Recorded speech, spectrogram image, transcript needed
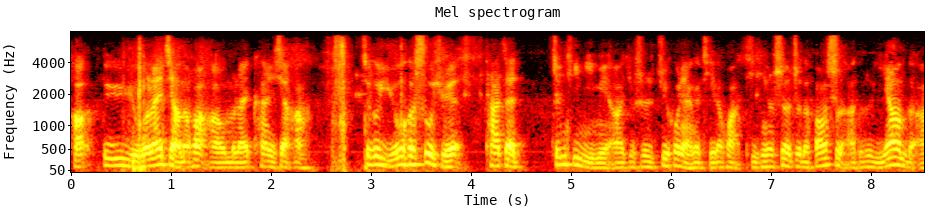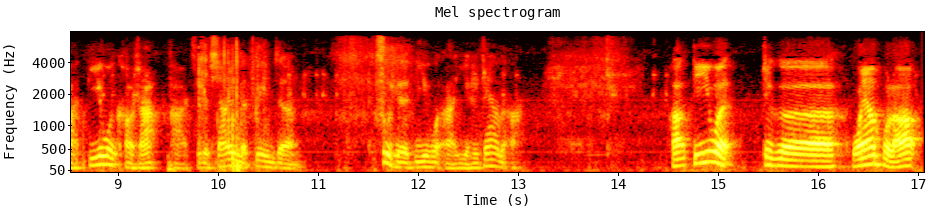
好，对于语文来讲的话啊，我们来看一下啊，这个语文和数学它在真题里面啊，就是最后两个题的话，题型设置的方式啊都是一样的啊。第一问考啥啊？这个相应的对应着数学的第一问啊，也是这样的啊。好，第一问这个亡羊补牢，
